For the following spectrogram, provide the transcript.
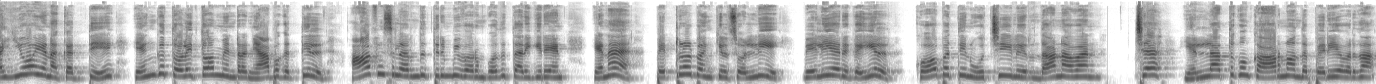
ஐயோ என கத்தி எங்கு தொலைத்தோம் என்ற ஞாபகத்தில் ஆபீஸ்ல இருந்து திரும்பி வரும்போது தருகிறேன் என பெட்ரோல் பங்கில் சொல்லி வெளியேறுகையில் கோபத்தின் உச்சியில் இருந்தான் அவன். ச்சே எல்லாத்துக்கும் காரணம் அந்த பெரியவர் தான்.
